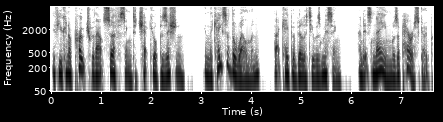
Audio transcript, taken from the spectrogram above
if you can approach without surfacing to check your position. In the case of the Welman, that capability was missing, and its name was a periscope.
